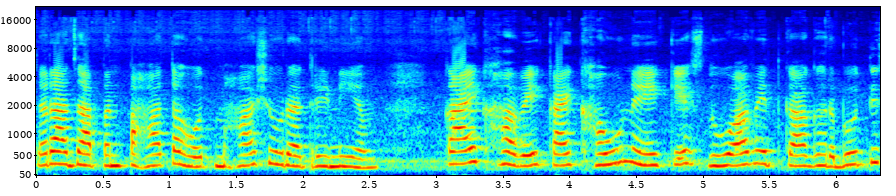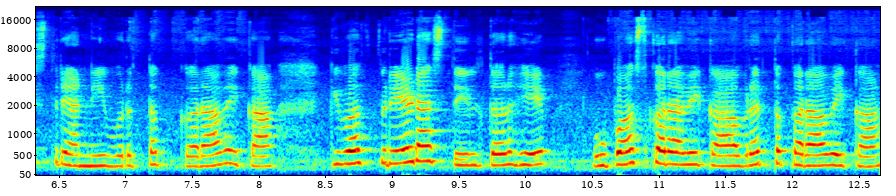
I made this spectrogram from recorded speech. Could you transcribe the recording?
तर आज आपण पाहत आहोत महाशिवरात्री नियम. काय खावे काय खाऊ नये केस धुवावेत का घरगुती स्त्रियांनी व्रत करावे का किंवा प्रेड असतील तर हे उपवास करावे का व्रत करावे का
